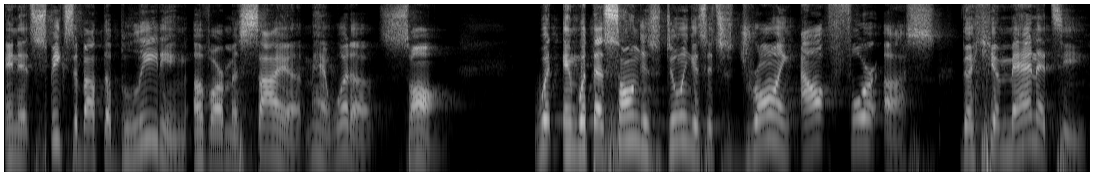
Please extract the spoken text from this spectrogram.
and it speaks about the bleeding of our Messiah. Man, what a song. What, and what that song is doing is it's drawing out for us the humanity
